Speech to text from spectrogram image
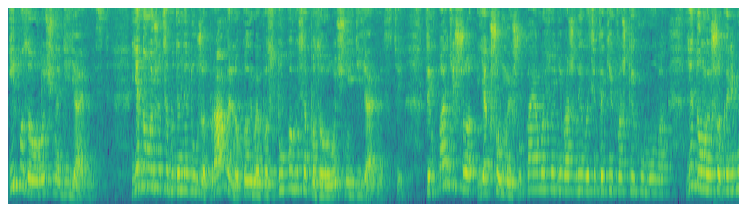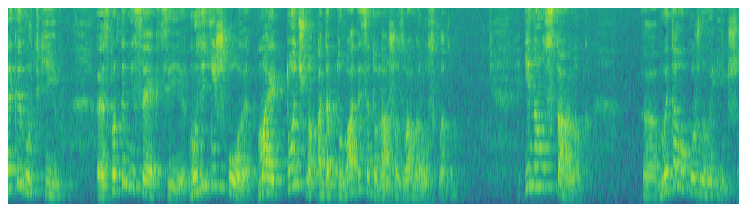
і позаурочна діяльність. Я думаю, що це буде не дуже правильно, коли ми поступимося по заурочній діяльності. Тим паче, що якщо ми шукаємо сьогодні важливості в таких важких умовах, я думаю, що керівники гуртків, е, спортивні секції, музичні школи мають точно адаптуватися до нашого з вами розкладу. І наостанок, мета у кожного інша.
